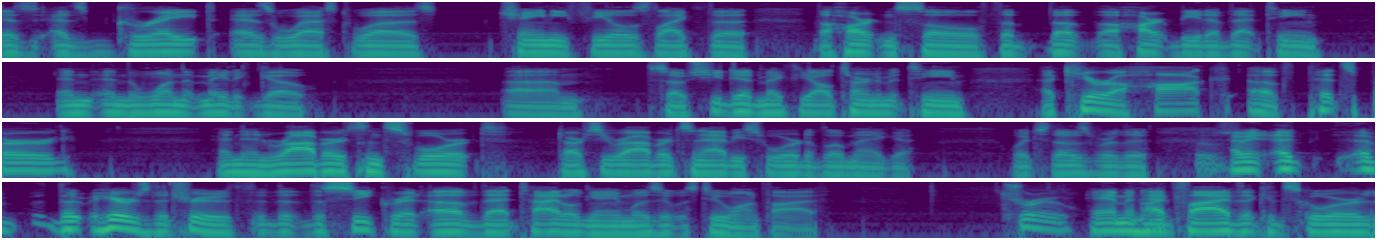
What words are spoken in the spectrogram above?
as as great as West was, Cheney feels like the the heart and soul, the the, the heartbeat of that team, and and the one that made it go. Um, so she did make the all tournament team. Akira Hawk of Pittsburgh, and then Roberts and Swart, Darcy Roberts and Abby Swart of Lomega, which those were the. I mean, uh, uh, the, here's the truth: the, the secret of that title game was it was two on five. True. Hammon had five that could score.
